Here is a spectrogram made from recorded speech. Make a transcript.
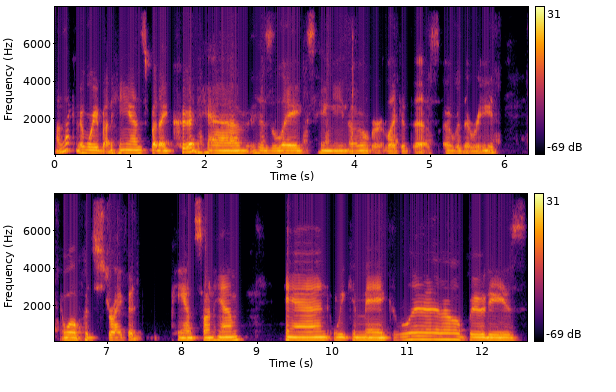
I'm not going to worry about hands, but I could have his legs hanging over, like at this, over the wreath. And we'll put striped pants on him. And we can make little booties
